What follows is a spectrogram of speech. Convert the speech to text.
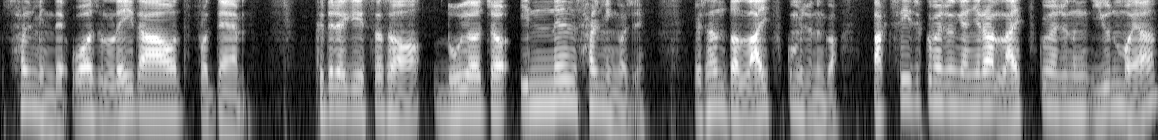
삶인데 was laid out for them 그들에게 있어서 놓여져 있는 삶인 거지. 여기서는 the life 꾸며주는 거. 박시즈 꾸며주는 게 아니라 life 꾸며주는 이유는 뭐야?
